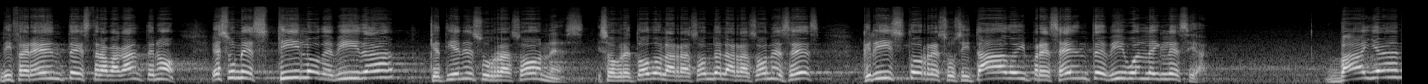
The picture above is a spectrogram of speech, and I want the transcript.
diferente, extravagante, no. Es un estilo de vida que tiene sus razones. Y sobre todo la razón de las razones es Cristo resucitado y presente, vivo en la iglesia. Vayan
